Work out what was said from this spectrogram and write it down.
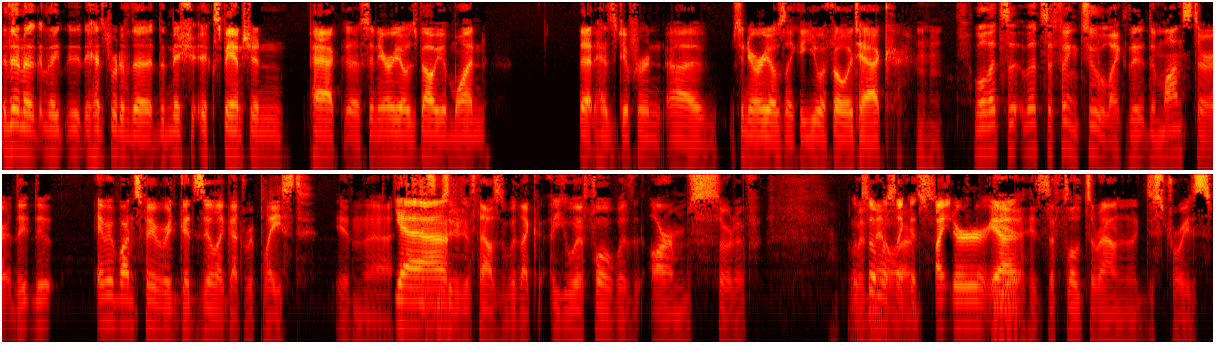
And then uh, they, they had sort of the the mission expansion pack uh, scenarios volume one that has different uh, scenarios like a UFO attack. Well, that's a, that's the thing too. Like the the monster, the, the everyone's favorite Godzilla got replaced in uh, Yeah. in SimCity 2000 with like a UFO with arms, sort of. Looks almost like a spider. Yeah. it floats around and like destroys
